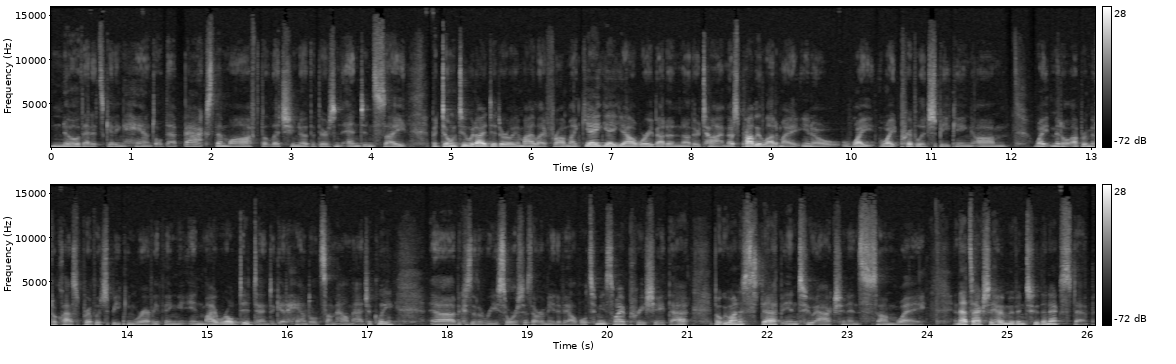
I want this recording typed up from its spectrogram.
know that it's getting handled. That backs them off. That lets you know that there's an end in sight. But don't do what I did early in my life, where I'm like, yeah, yeah, yeah, I'll worry about it another time. That's probably a lot of my you know white white privilege speaking, um, white middle upper middle class privilege speaking, where everything in my world did tend to get handled somehow magically uh, because of the resources that were made available to me. So I appreciate that. But we want to step into action in some way. And that's actually how we move into the next step.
